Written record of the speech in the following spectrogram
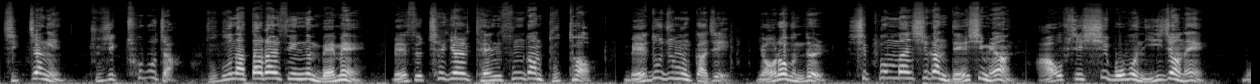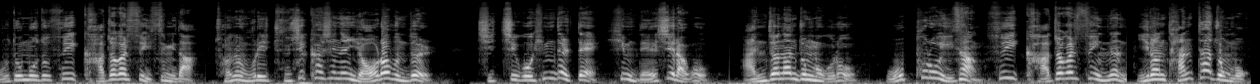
직장인, 주식 초보자, 누구나 따라할 수 있는 매매, 매수 체결된 순간부터 매도 주문까지 여러분들 10분만 시간 내시면 9시 15분 이전에 모두 모두 수익 가져갈 수 있습니다. 저는 우리 주식하시는 여러분들 지치고 힘들 때 힘내시라고 안전한 종목으로 5% 이상 수익 가져갈 수 있는 이런 단타 종목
